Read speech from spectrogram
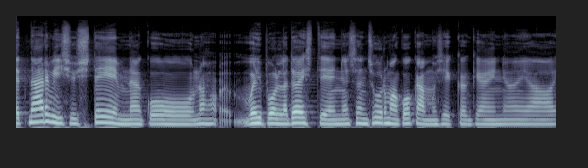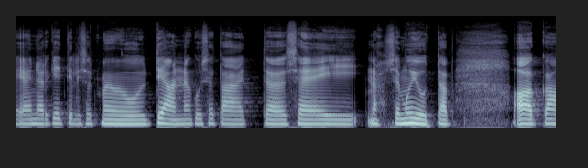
et närvisüsteem nagu noh, võib-olla tõesti on ju, see on surmakogemus ikkagi on ju ja, ja energeetiliselt ma ju tean nagu seda, et see ei noh, see mõjutab, aga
